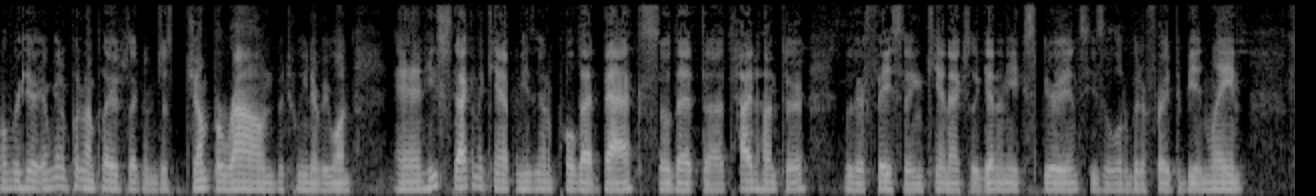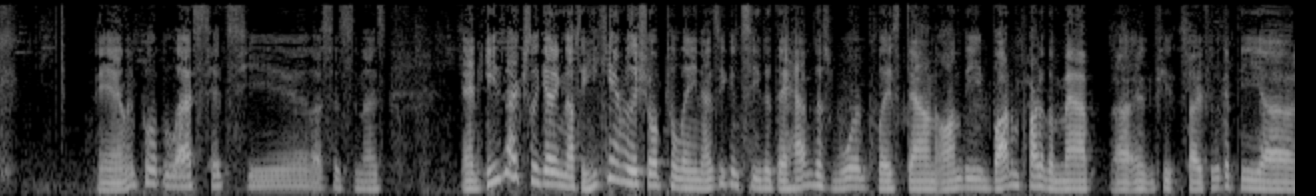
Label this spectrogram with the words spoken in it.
over here. I'm going to put it on players I can just jump around between everyone. And he's stacking the camp, and he's going to pull that back so that uh, Tidehunter, who they're facing, can't actually get any experience. He's a little bit afraid to be in lane. And let me pull up the last hits here. Last hits are nice. And he's actually getting nothing. He can't really show up to lane. As you can see, that they have this ward placed down on the bottom part of the map. Uh, and if you, sorry, if you look at the uh,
